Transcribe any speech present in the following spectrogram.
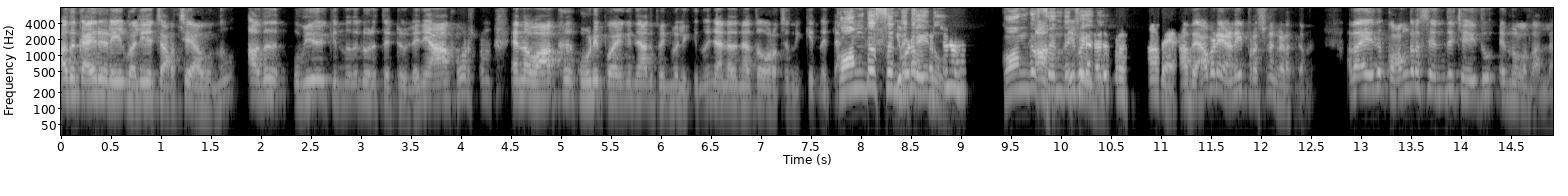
അത് കൈരളിയിൽ വലിയ ചർച്ചയാവുന്നു. അത് ഉപയോഗിക്കുന്നതിൽ ഒരു തെറ്റുമില്ല. ഇനി ആഘോഷം എന്ന വാക്ക് കൂടിപ്പോയെങ്കിൽ ഞാൻ അത് പിൻവലിക്കുന്നു. ഞാൻ അതിനകത്ത് ഉറച്ചു നിൽക്കുന്നില്ല. കോൺഗ്രസ് കോൺഗ്രസ് അതെ അതെ അവിടെയാണ് ഈ പ്രശ്നം കിടക്കുന്നത്. അതായത് കോൺഗ്രസ് എന്ത് ചെയ്തു എന്നുള്ളതല്ല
